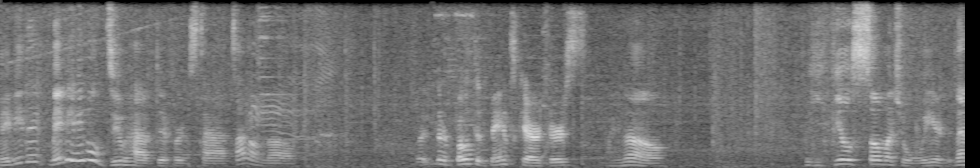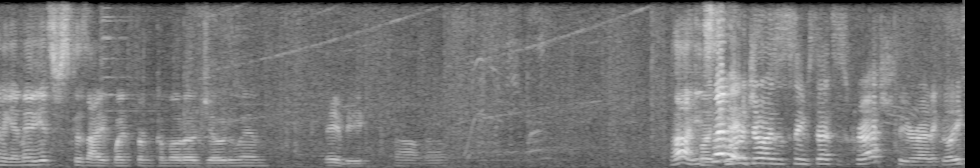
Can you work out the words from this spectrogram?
Maybe they maybe people do have different stats. I don't know. But They're both advanced characters. I know. But he feels so much weird. Then again, maybe it's just because I went from Komodo Joe to him. Maybe. I don't know. Ah, he but said Komodo it! Joe has the same stats as Crash, theoretically.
